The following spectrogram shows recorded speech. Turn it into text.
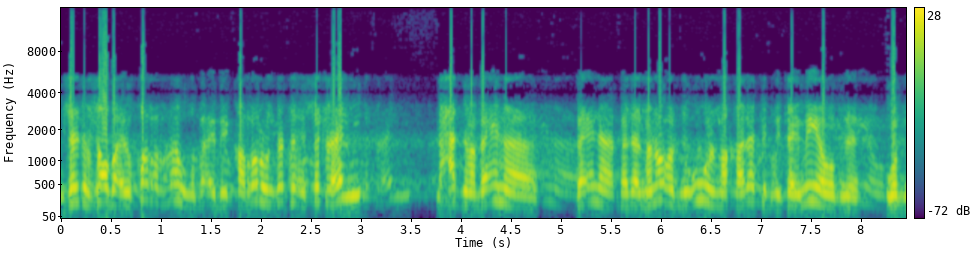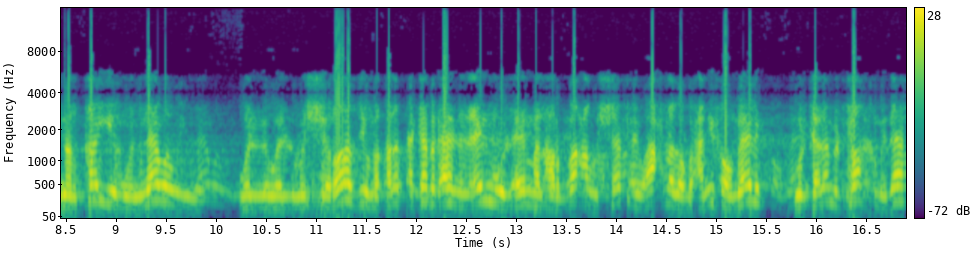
مش اللي انت بتسمعه؟ بقى يقرر له وبقى بيقرروا ان ده الشكل علمي. لحد ما بقينا بقينا بدل ما نقعد نقول مقالات ابن تيمية وابن, وابن القيم والنووي وال وال والشيرازي ومقالات أكابر أهل العلم والأئمة الأربعة والشافعي وأحمد وأبو حنيفة ومالك والكلام الفخم ده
